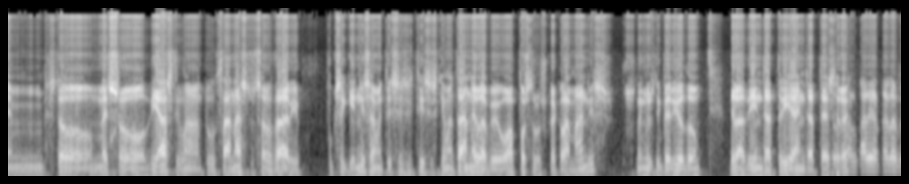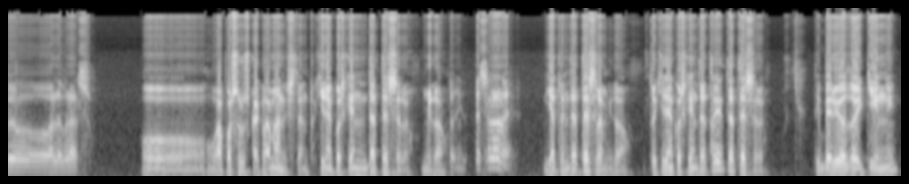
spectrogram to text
εμ, στο μεσοδιάστημα του Θανάση του Τσαρδάρη που ξεκινήσαμε τις συζητήσεις και μετά ανέλαβε ο Απόστολος Κακλαμάνης, θυμίζω την περίοδο δηλαδή 93-94, το Σαλβάρι ανέλαβε ο Αλευράς. ο, ο Απόστολος Κακλαμάνης ήταν, το 1994 μιλάω. Το 94 ναι. Για το 94 μιλάω. Το 1993-94. Την περίοδο εκείνη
